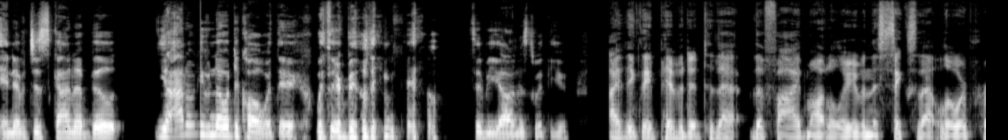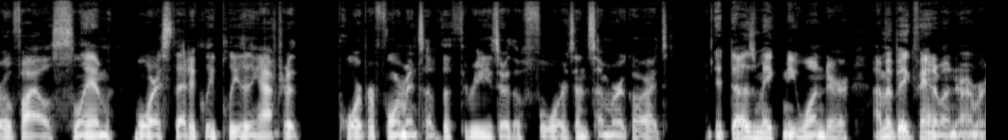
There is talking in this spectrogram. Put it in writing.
and have just kind of built yeah, I don't even know what to call what they're what they're building now, to be honest with you. I think they pivoted to that the five model or even the six that lower profile, slim, more aesthetically pleasing after poor performance of the threes or the fours in some regards. It does make me wonder. I'm a big fan of Under mm-hmm. Armour.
